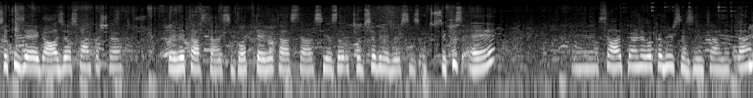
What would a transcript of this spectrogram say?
38E Gazi Osman Paşa Devlet Hastanesi, GOP Devlet Hastanesi yazı otobüse binebilirsiniz. 38E ee, saatlerine bakabilirsiniz internetten.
